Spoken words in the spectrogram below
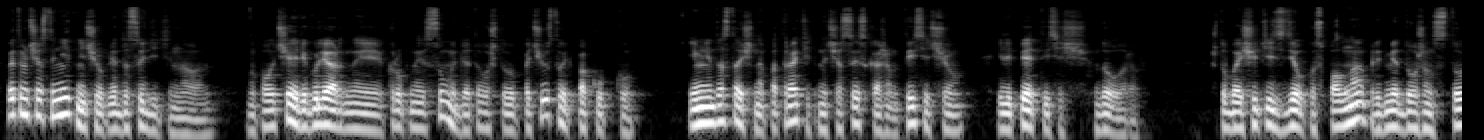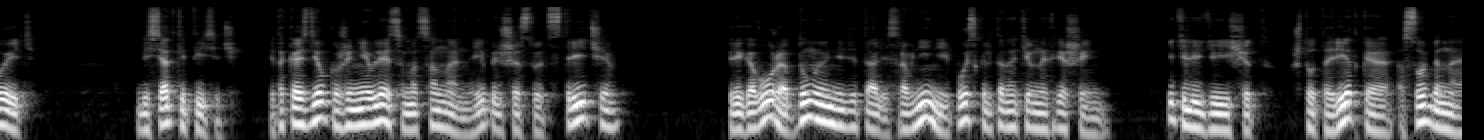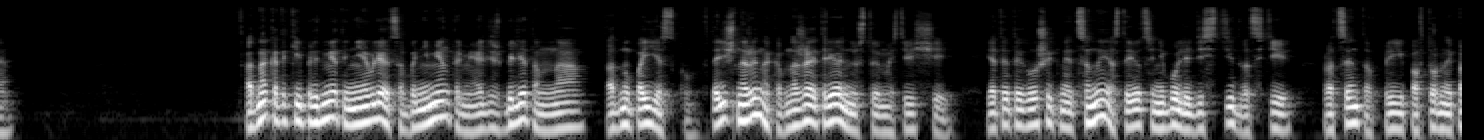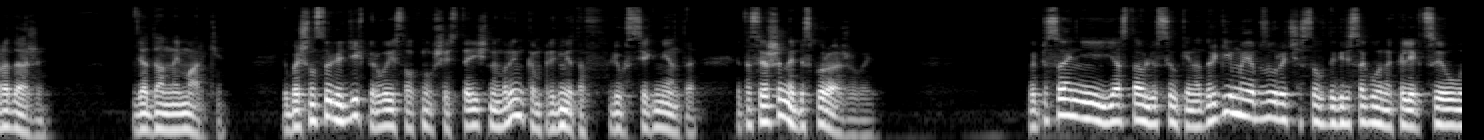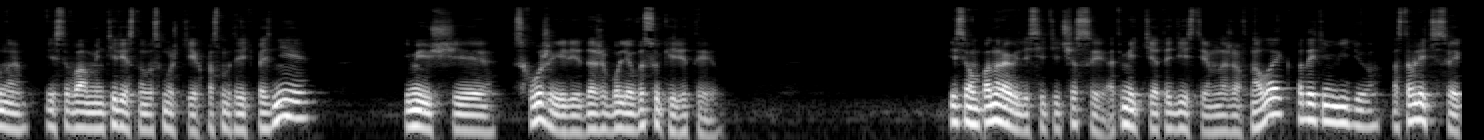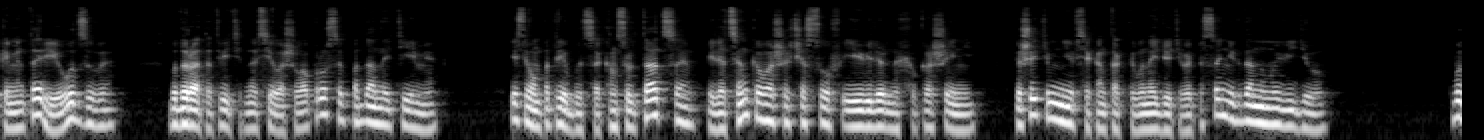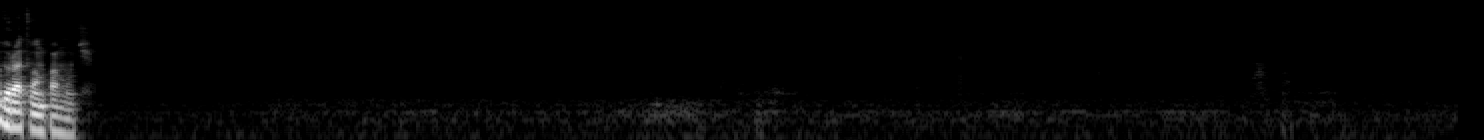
В этом часто нет ничего предосудительного. Но получая регулярные крупные суммы для того, чтобы почувствовать покупку, им недостаточно потратить на часы, скажем, тысячу или пять тысяч долларов. Чтобы ощутить сделку сполна, предмет должен стоить десятки тысяч. И такая сделка уже не является эмоциональной. Ей предшествуют встречи, переговоры, обдумывание деталей, сравнение и поиск альтернативных решений. Эти люди ищут что-то редкое, особенное. Однако такие предметы не являются абонементами, а лишь билетом на одну поездку. Вторичный рынок обнажает реальную стоимость вещей, и от этой глушительной цены остается не более 10-20% при повторной продаже для данной марки. И большинство людей, впервые столкнувшись с вторичным рынком предметов люкс-сегмента, это совершенно обескураживает. В описании я оставлю ссылки на другие мои обзоры часов Дегрисагона коллекции Уна. Если вам интересно, вы сможете их посмотреть позднее имеющие схожий или даже более высокий ритейл. Если вам понравились эти часы, отметьте это действием, нажав на лайк под этим видео, оставляйте свои комментарии и отзывы. Буду рад ответить на все ваши вопросы по данной теме. Если вам потребуется консультация или оценка ваших часов и ювелирных украшений, пишите мне, все контакты вы найдете в описании к данному видео. Буду рад вам помочь.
